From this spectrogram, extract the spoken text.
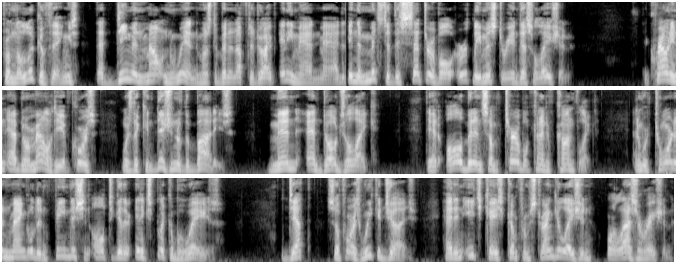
From the look of things, that demon mountain wind must have been enough to drive any man mad in the midst of this center of all earthly mystery and desolation. The crowning abnormality, of course, was the condition of the bodies, men and dogs alike. They had all been in some terrible kind of conflict, and were torn and mangled in fiendish and altogether inexplicable ways. Death, so far as we could judge, had in each case come from strangulation or laceration.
